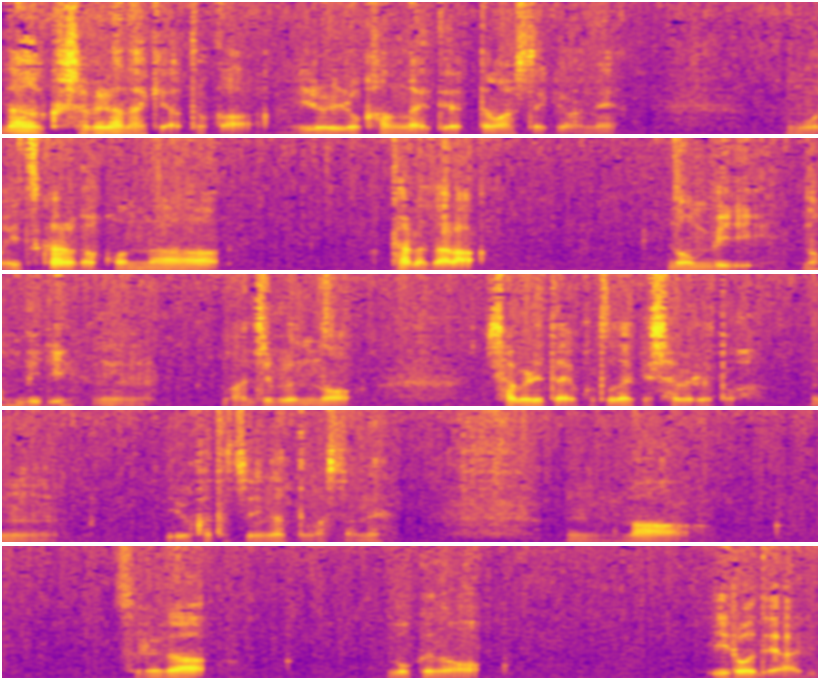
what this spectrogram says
長く喋らなきゃとか、いろいろ考えてやってましたけどね。もういつからかこんな、たらたら、のんびり、のんびりうん。まあ自分の喋りたいことだけ喋ると、うん、いう形になってましたね。うん、まあ、それが僕の色であり、ね、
